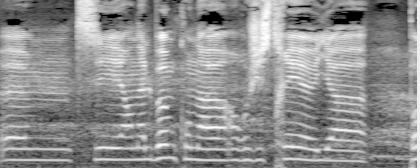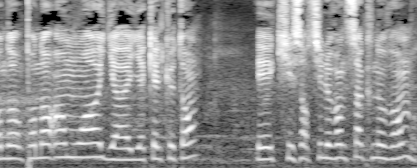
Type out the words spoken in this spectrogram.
Euh, c'est un album qu'on a enregistré euh, il y a pendant pendant un mois, il y a il y a quelques temps, et qui est sorti le 25 novembre.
